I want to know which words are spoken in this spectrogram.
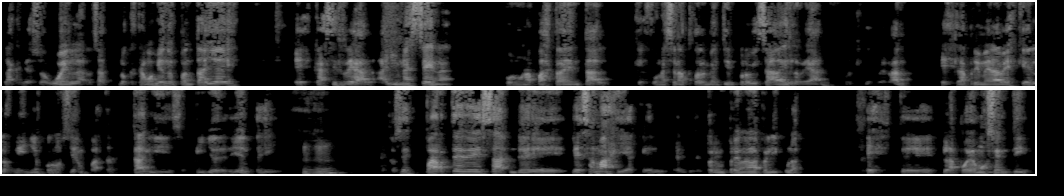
la cría su abuela. O sea, lo que estamos viendo en pantalla es, es casi real. Hay una escena con una pasta dental que fue una escena totalmente improvisada y real. Porque de verdad es la primera vez que los niños conocían pasta dental y cepillo de dientes. Y, Entonces, parte de esa, de, de esa magia que el, el director impregna en la película este, la podemos sentir.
